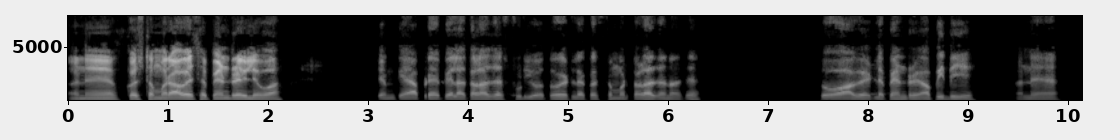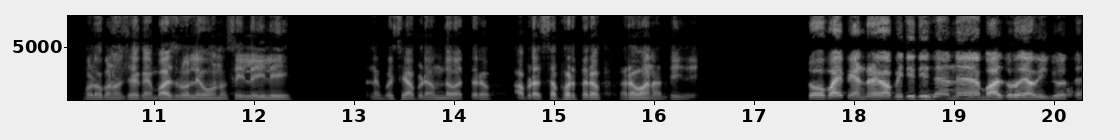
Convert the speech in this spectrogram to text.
અને કસ્ટમર આવે છે પેન ડ્રાઈવ લેવા. કેમ કે આપણે પેલા તળાજા સ્ટુડિયો હતો એટલે કસ્ટમર તળાજાના છે. તો આવે એટલે પેન ડ્રાઈવ આપી દઈએ અને થોડો ઘણો જે કાંઈ બાજરો લેવાનો છે એ લઈ લઈએ અને પછી આપણે અમદાવાદ તરફ, આપણા સફર તરફ રવાના થઈ જઈએ. તો ભાઈ પેન ડ્રાઈવ આપી દીધી છે અને બાજરો આવી ગયો છે.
